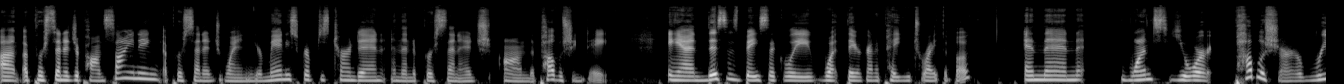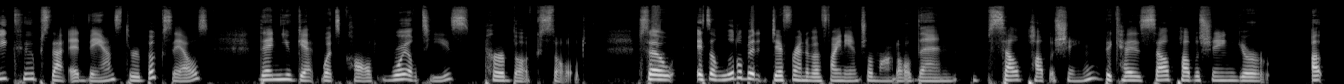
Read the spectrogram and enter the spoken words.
um, a percentage upon signing, a percentage when your manuscript is turned in, and then a percentage on the publishing date. And this is basically what they're going to pay you to write the book. And then once your publisher recoups that advance through book sales, then you get what's called royalties per book sold. So it's a little bit different of a financial model than self-publishing because self-publishing you're up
